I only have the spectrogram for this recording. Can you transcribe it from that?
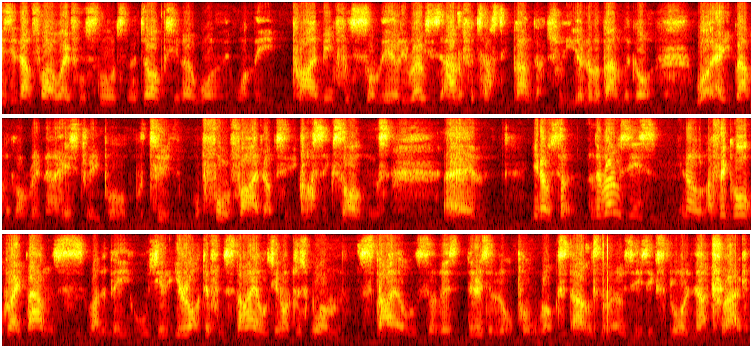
is it that far away from Slaughter and the Dogs? You know, one of the, one of the prime influences on the early Roses, and a fantastic band actually. Another band that got well, a band that got written out of history, but with two, four or five absolutely classic songs. Um, you know, so the Roses, you know, I think all great bands like the Beatles, you're, you're a lot of different styles. You're not just one style. So there's there is a little punk rock style the Roses exploring that track.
